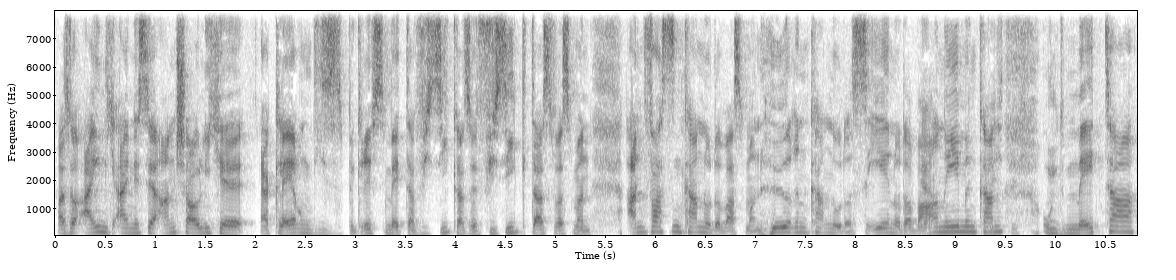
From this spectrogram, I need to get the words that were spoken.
Also eigentlich eine sehr anschauliche Erklärung dieses Begriffs Metaphysik, also Physik, das, was man anfassen kann oder was man hören kann oder sehen oder wahrnehmen kann. Richtig. Und Meta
